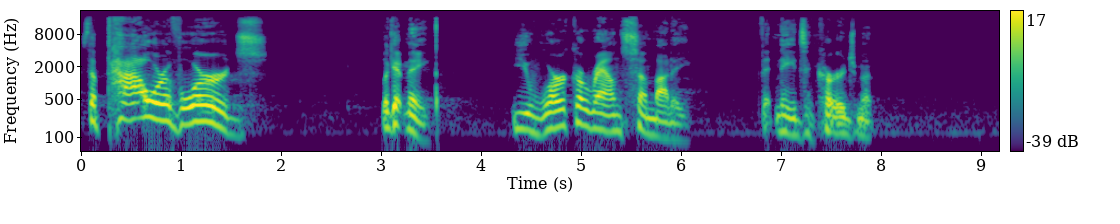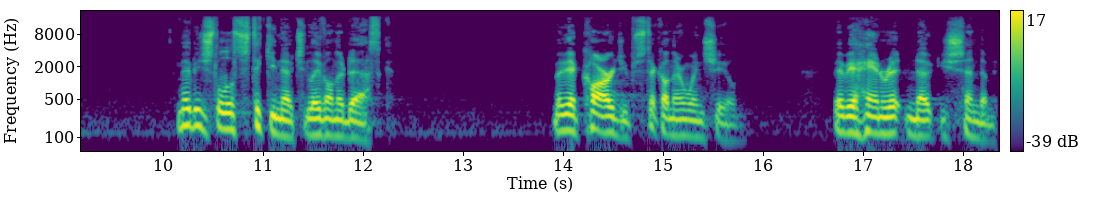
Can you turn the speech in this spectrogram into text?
It's the power of words. Look at me. You work around somebody that needs encouragement. Maybe just a little sticky note you leave on their desk. Maybe a card you stick on their windshield. Maybe a handwritten note you send them.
